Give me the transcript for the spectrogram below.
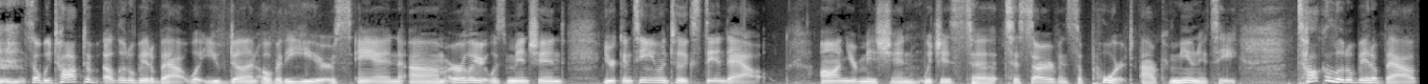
so we talked a, a little bit about what you've done over the years, and um, earlier it was mentioned you're continuing to extend out on your mission, which is to to serve and support our community. Talk a little bit about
